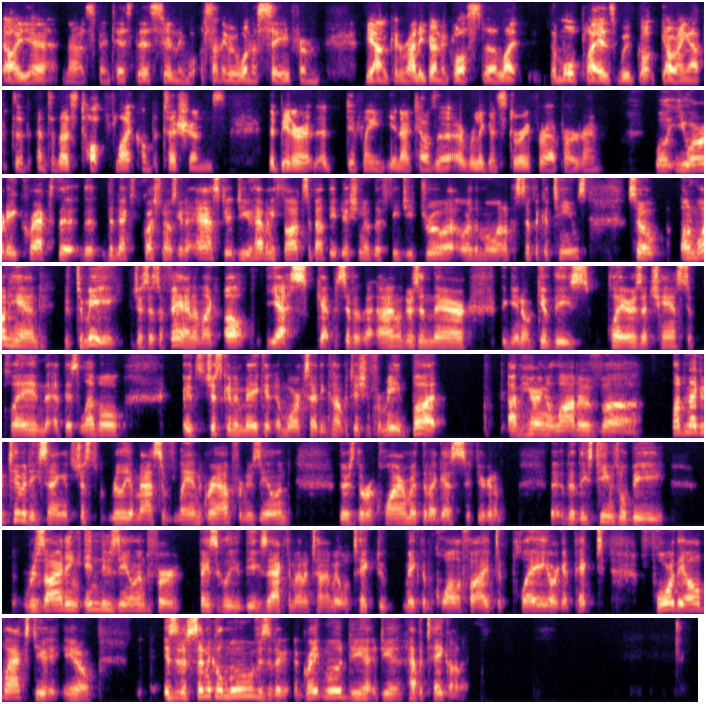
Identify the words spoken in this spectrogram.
Oh yeah, no, it's fantastic. That's certainly something we want to see from Bianca and Ruddy going to Gloucester. Like the more players we've got going up into, into those top flight competitions, the better. It, it definitely, you know, tells a, a, really good story for our program. Well, you already cracked the, the, the next question I was going to ask. Do you have any thoughts about the addition of the Fiji Drua or the Moana Pacifica teams? So, on one hand, to me, just as a fan, I'm like, oh, yes, get Pacific Islanders in there, you know, give these players a chance to play the, at this level. It's just going to make it a more exciting competition for me. But I'm hearing a lot of uh, a lot of negativity saying it's just really a massive land grab for New Zealand. There's the requirement that I guess if you're going to that these teams will be residing in New Zealand for basically the exact amount of time it will take to make them qualified to play or get picked for the All Blacks. Do you you know is it a cynical move? Is it a, a great move? Do you do you have a take on it?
